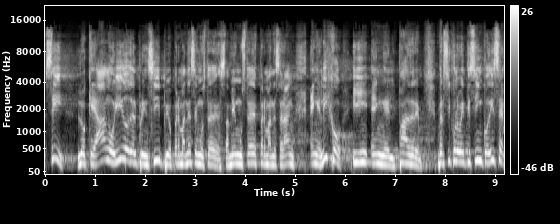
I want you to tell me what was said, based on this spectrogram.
Sí, lo que han oído del principio permanecen ustedes. También ustedes permanecerán en el Hijo y en el Padre. Versículo 25 dice,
